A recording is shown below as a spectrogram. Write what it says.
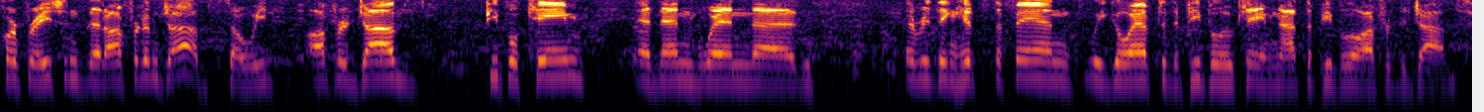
corporations that offered them jobs. So we offered jobs, people came, and then when uh, everything hits the fan, we go after the people who came, not the people who offered the jobs.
